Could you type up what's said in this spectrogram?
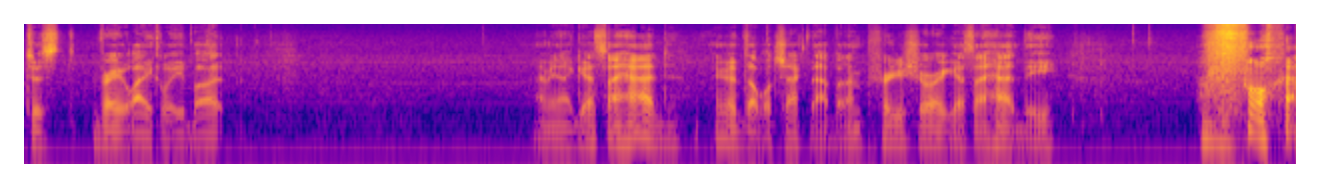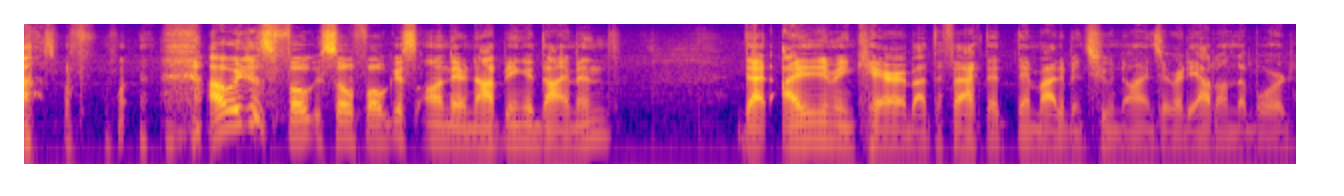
just very likely, but I mean I guess I had I gotta double check that, but I'm pretty sure I guess I had the full house before. I was just fo so focused on there not being a diamond that I didn't even care about the fact that there might have been two nines already out on the board.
